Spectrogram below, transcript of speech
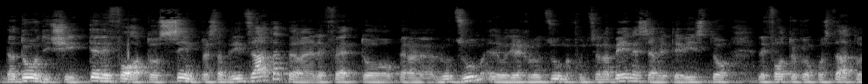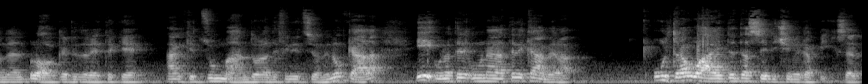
da 12 telefoto sempre stabilizzata per l'effetto per lo zoom e devo dire che lo zoom funziona bene se avete visto le foto che ho postato nel blog vedrete che anche zoomando la definizione non cala e una, te una telecamera ultra wide da 16 megapixel.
